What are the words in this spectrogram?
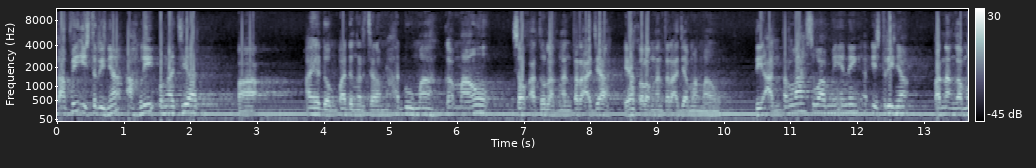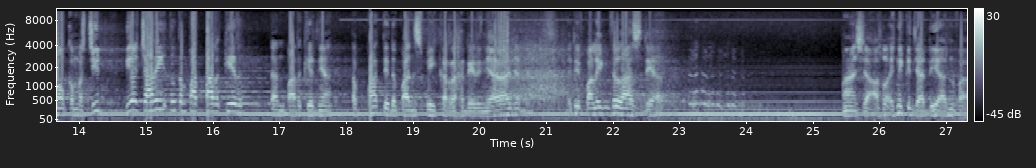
tapi istrinya ahli pengajian. Pak ayo dong pak dengar ceramah aduh mah gak mau sok atulah nganter aja. Ya kalau nganter aja mah mau. Diantarlah suami ini istrinya. Karena nggak mau ke masjid dia cari itu tempat parkir. Dan parkirnya tepat di depan speaker hadirnya jadi paling jelas dia. Masya Allah ini kejadian pak.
